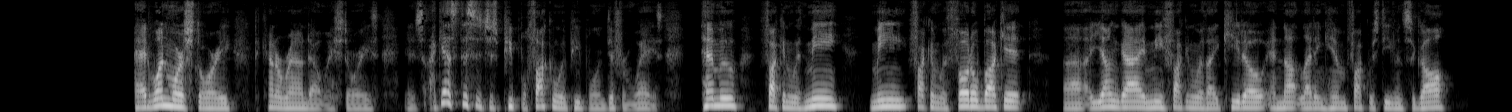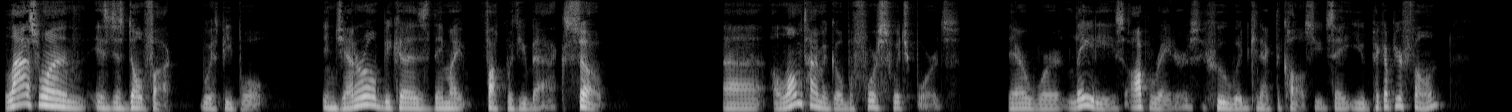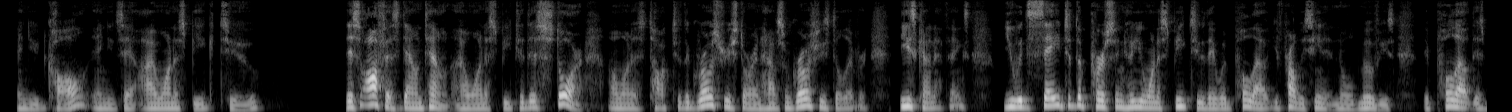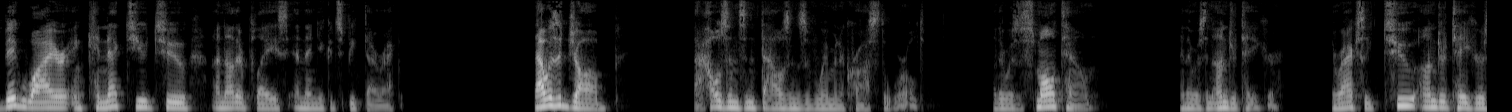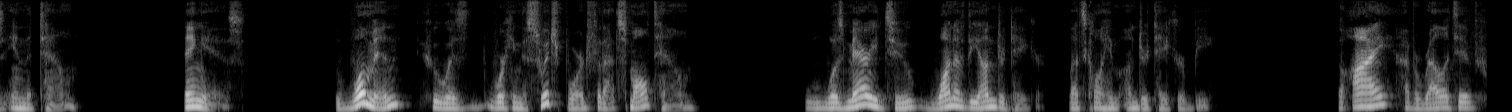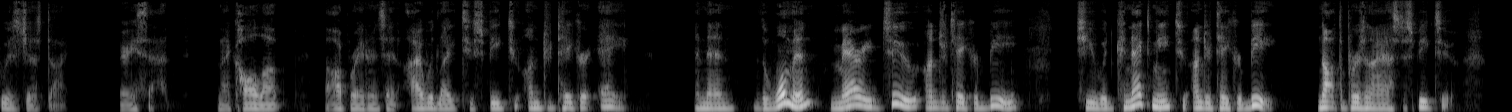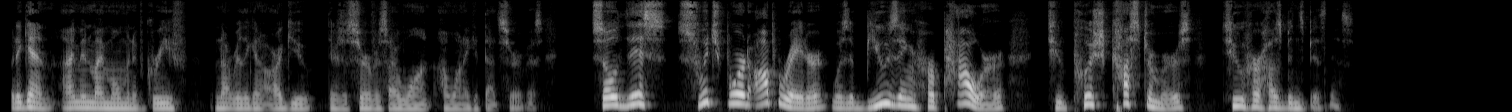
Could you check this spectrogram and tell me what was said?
I had one more story to kind of round out my stories. And I guess this is just people fucking with people in different ways. Temu fucking with me, me fucking with Photobucket, uh, a young guy, me fucking with Aikido and not letting him fuck with Steven Seagal. Last one is just don't fuck with people in general because they might fuck with you back. So, uh, a long time ago, before switchboards, there were ladies, operators, who would connect the calls. You'd say, you'd pick up your phone and you'd call and you'd say, I want to speak to this office downtown. I want to speak to this store. I want to talk to the grocery store and have some groceries delivered. These kind of things. You would say to the person who you want to speak to, they would pull out, you've probably seen it in old movies. They pull out this big wire and connect you to another place, and then you could speak directly. That was a job thousands and thousands of women across the world. There was a small town and there was an undertaker. There were actually two undertakers in the town. Thing is, the woman who was working the switchboard for that small town was married to one of the Undertaker. Let's call him Undertaker B. So I have a relative who has just died. Very sad. And I call up the operator and said, I would like to speak to Undertaker A. And then the woman married to Undertaker B, she would connect me to Undertaker B, not the person I asked to speak to. But again, I'm in my moment of grief. I'm not really going to argue. There's a service I want. I want to get that service. So this switchboard operator was abusing her power to push customers to her husband's business.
